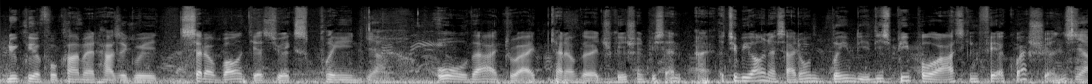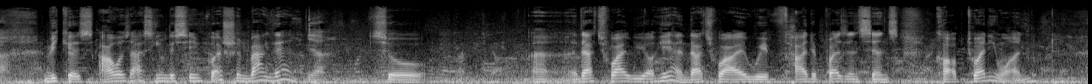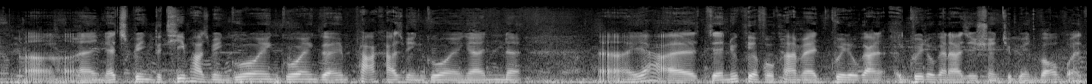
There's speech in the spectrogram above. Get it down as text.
nuclear for climate has a great set of volunteers to explain Yeah. all that right kind of the education piece and uh, to be honest i don't blame the, these people are asking fair questions Yeah. because i was asking the same question back then Yeah. so uh, that's why we are here, and that's why we've had a presence since COP21. Uh, and it's been the team has been growing, growing. The impact has been growing, and uh, uh, yeah, the Nuclear for Climate, great, organ- great organization to be involved with.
